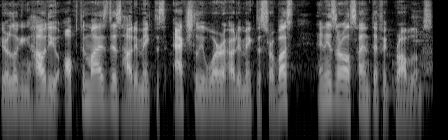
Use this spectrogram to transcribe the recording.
You're looking how do you optimize this? How do you make this actually work? How do you make this robust? And these are all scientific problems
